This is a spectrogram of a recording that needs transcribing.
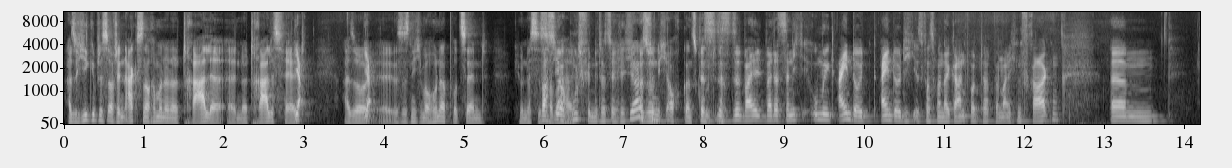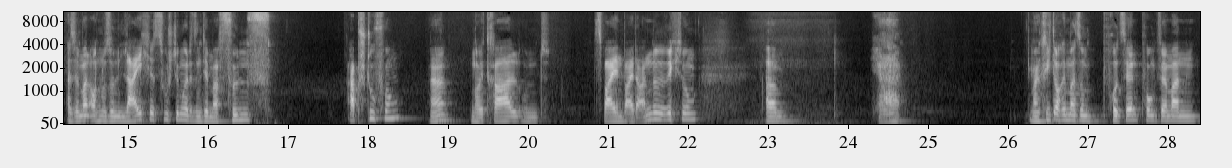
Also hier gibt es auf den Achsen auch immer ein neutrale, äh, neutrales Feld. Ja. Also ja. Äh, es ist nicht immer 100 Prozent. was ich auch halt gut finde tatsächlich. Ja, also, finde ich auch ganz gut. Das, das, ja. weil, weil das dann nicht unbedingt eindeutig, eindeutig ist, was man da geantwortet hat bei manchen Fragen. Ähm, also wenn man auch nur so eine leichte Zustimmung hat, das sind ja mal fünf Abstufungen, ja, neutral und zwei in beide andere Richtungen. Ähm, ja, man kriegt auch immer so einen Prozentpunkt, wenn man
